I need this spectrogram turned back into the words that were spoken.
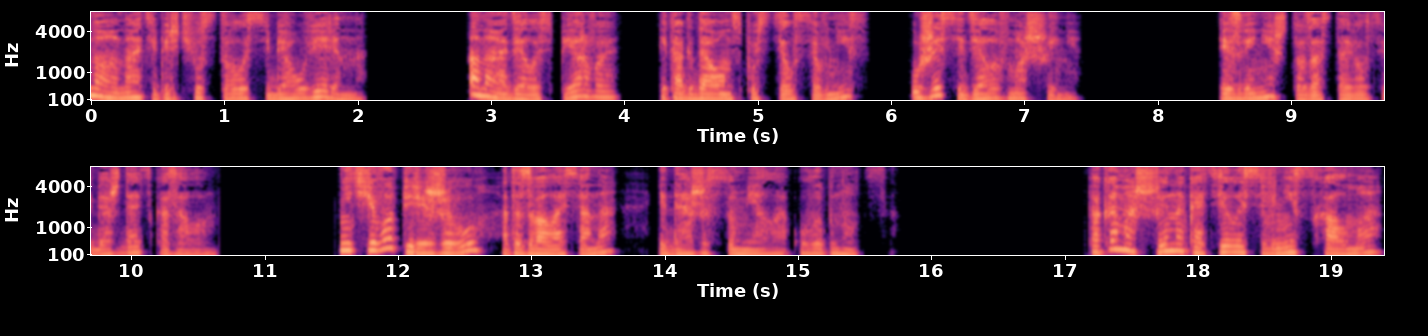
но она теперь чувствовала себя уверенно. Она оделась первая, и когда он спустился вниз, уже сидела в машине. «Извини, что заставил тебя ждать», — сказал он. «Ничего, переживу», — отозвалась она и даже сумела улыбнуться. Пока машина катилась вниз с холма,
